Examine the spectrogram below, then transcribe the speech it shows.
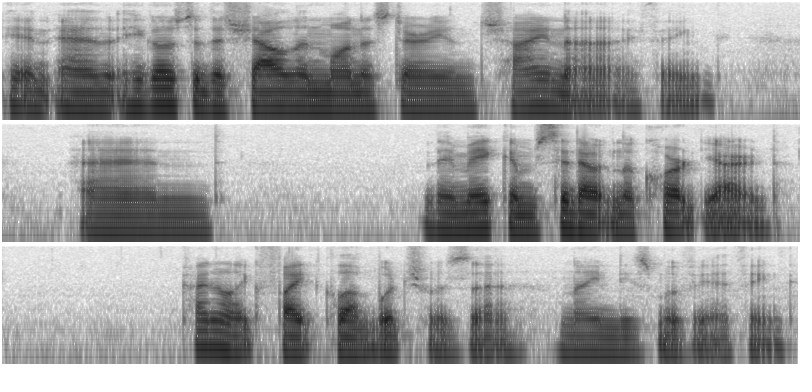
and, and he goes to the Shaolin monastery in China, I think, and they make him sit out in the courtyard, kind of like Fight Club, which was a 90s movie, I think.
